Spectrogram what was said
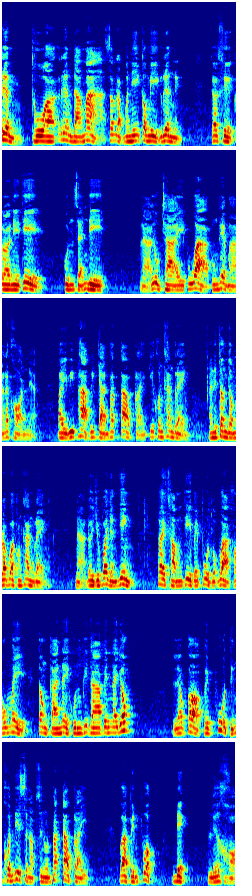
รื่องทัวร์เรื่องดราม่าสำหรับวันนี้ก็มีอีกเรื่องหนึ่ง ก็คือกรณีที่คุณแสนดีนะลูกชายผู้ว่ากรุงเทพมหานครเนี่ยไปวิพากษ์วิจารณ์พรรคก้าวไกลที่ค่อนข้างแรง อันนี้ต้องยอมรับว่าค่อนข้างแรงนะโดยเฉพาะอย่างยิ่งถ้อยคำที่ไปพูดบอกว่าเขาไม่ต้องการให้คุณพิธาเป็นนายก แล้วก็ไปพูดถึงคนที่สนับสนุนพรรคก้าวไกล ว่าเป็นพวกเด็กเหลือขอ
